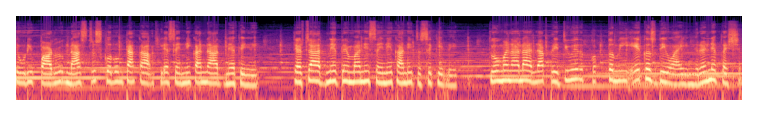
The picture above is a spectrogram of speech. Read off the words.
तेवढी पाडून नासधूस करून टाका आपल्या सैनिकांना आज्ञा केली. त्याच्या आज्ञेप्रमाणे सैनिकांनी तसे केले. तो म्हणाला ना पृथ्वीवर फक्त मी एकच देव आहे हिरण्यकश्यप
